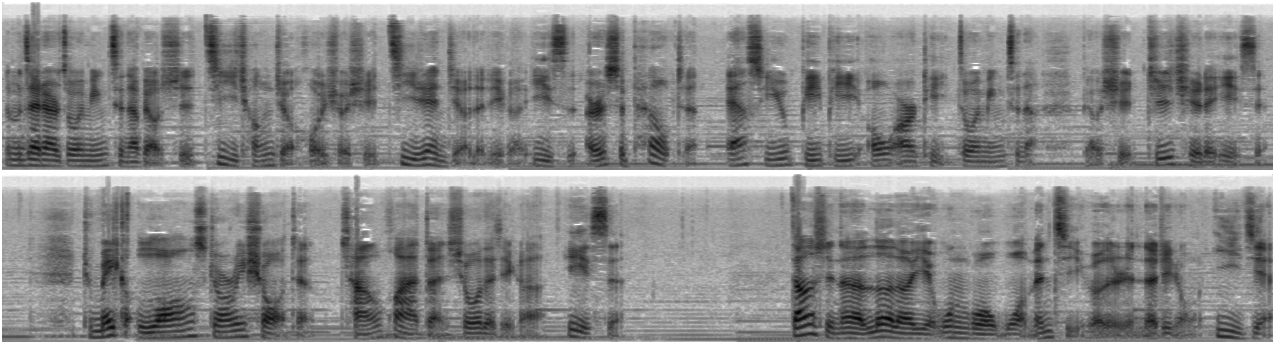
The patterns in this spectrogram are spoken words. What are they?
那么在这儿作为名词呢，表示继承者或者说是继任者的这个意思，而 support，s u p p o r t 作为名词呢，表示支持的意思。To make a long story short，长话短说的这个意思。 当时呢，乐乐也问过我们几个的人的这种意见。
